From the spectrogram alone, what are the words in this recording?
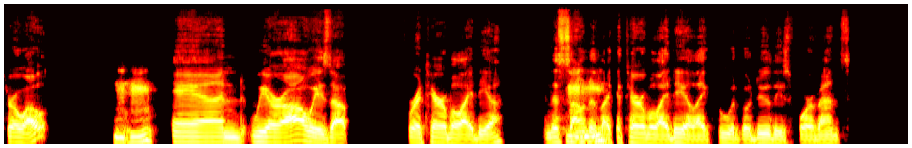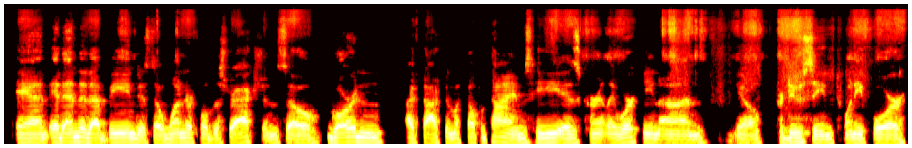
throw out. Mm-hmm. And we are always up for a terrible idea. And this sounded mm-hmm. like a terrible idea. Like, who would go do these four events? And it ended up being just a wonderful distraction. So, Gordon, I've talked to him a couple times. He is currently working on, you know, producing 24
